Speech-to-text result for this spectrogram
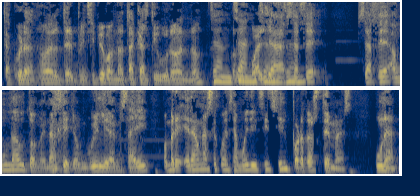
¿Te acuerdas, no? Del, del principio cuando ataca el tiburón, ¿no? Chan, Con chan, lo cual chan, ya se hace se hace a un auto homenaje John Williams ahí. Hombre, era una secuencia muy difícil por dos temas. Una,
